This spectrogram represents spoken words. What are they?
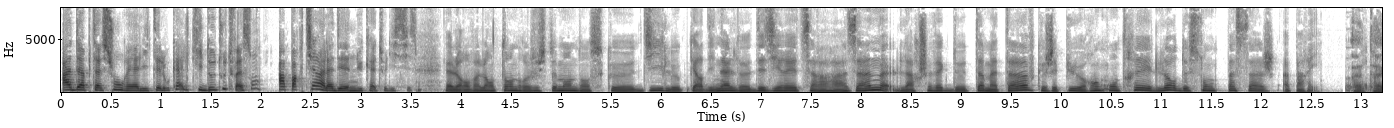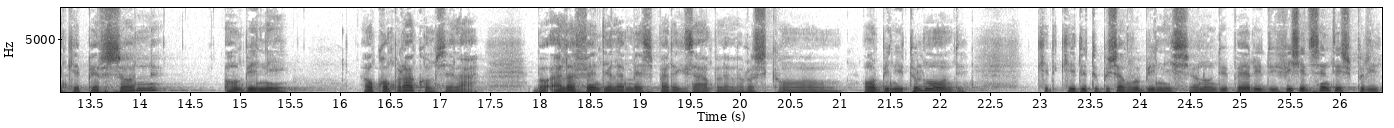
adaptation aux réalités locales qui, de toute façon, appartient à l'ADN du catholicisme. Et alors, on va l'entendre justement dans ce que dit le cardinal Désiré de Sarah Hazan, l'archevêque de Tamatave, que j'ai pu rencontrer lors de son passage à Paris. En tant que personne, on bénit. On comprend comme cela. Bon, à la fin de la messe, par exemple, lorsqu'on on bénit tout le monde, qui, qui de Tout-Puissant vous bénisse, au nom du Père et du Fils et du Saint-Esprit.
